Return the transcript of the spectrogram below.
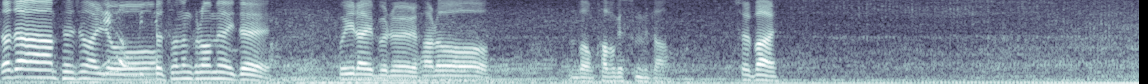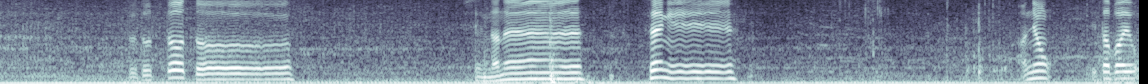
짜잔 변신 완료 저는 그러면 이제 브이라이브를 하러 한번 가보겠습니다. 출발. 뚜뚜뚜뚜. 신나는 생일. 안녕. 이따 봐요.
